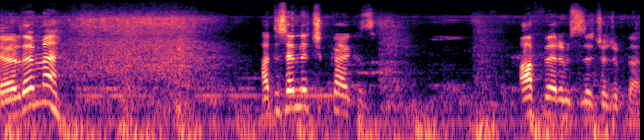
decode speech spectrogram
Gördün mü? Hadi sen de çık kay kızım. Aferin size çocuklar.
